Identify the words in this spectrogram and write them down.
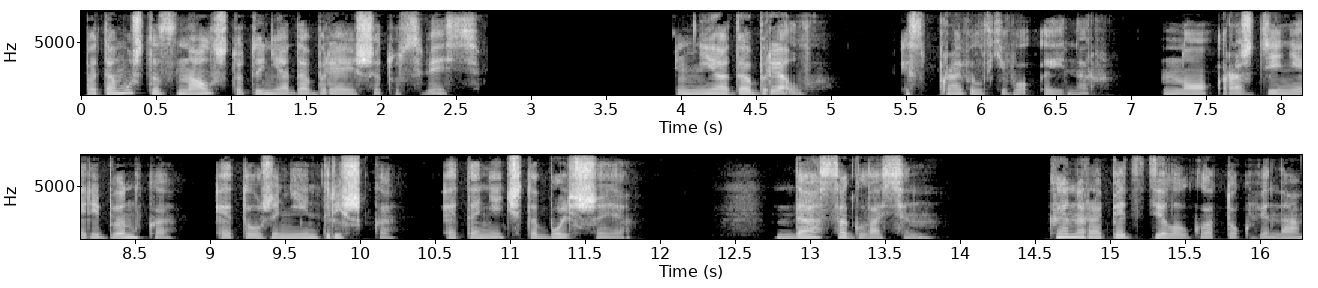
потому что знал, что ты не одобряешь эту связь. Не одобрял, исправил его Эйнер. Но рождение ребенка — это уже не интрижка, это нечто большее. Да, согласен. Кеннер опять сделал глоток вина,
